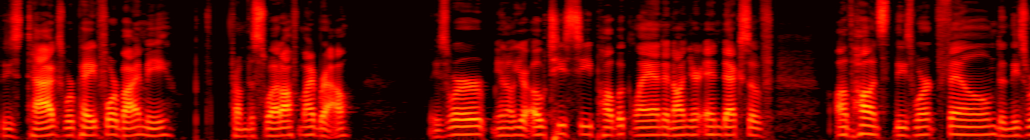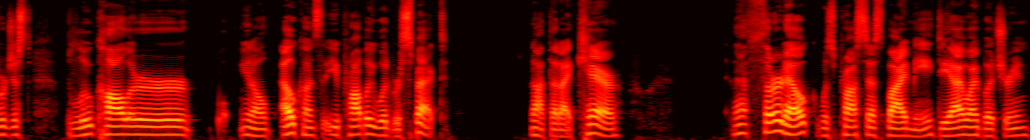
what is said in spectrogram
These tags were paid for by me from the sweat off my brow. These were, you know, your OTC public land and on your index of of hunts, these weren't filmed and these were just blue collar, you know, elk hunts that you probably would respect. Not that I care, that third elk was processed by me, DIY butchering,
